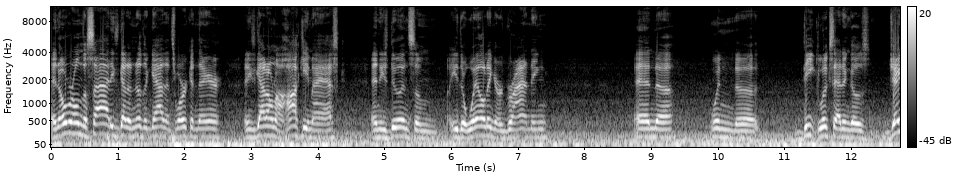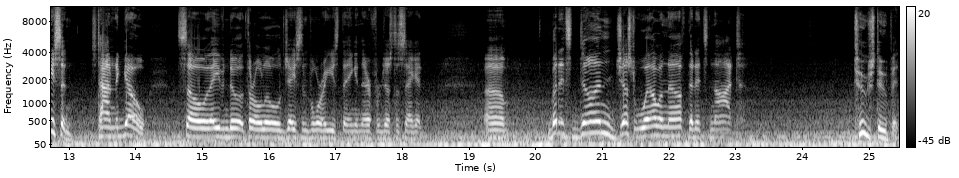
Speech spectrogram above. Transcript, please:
And over on the side he's got another guy that's working there and he's got on a hockey mask and he's doing some either welding or grinding. And uh, when uh, Deke looks at him and goes, Jason, it's time to go. So they even do it, throw a little Jason Voorhees thing in there for just a second. Um, but it's done just well enough that it's not too stupid.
